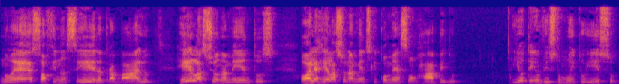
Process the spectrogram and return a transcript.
Não é só financeira, trabalho, relacionamentos. Olha, relacionamentos que começam rápido, e eu tenho visto muito isso.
